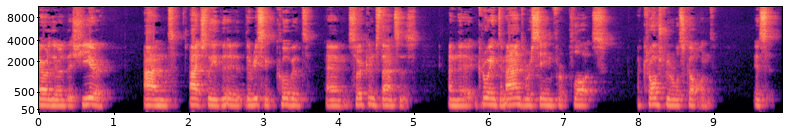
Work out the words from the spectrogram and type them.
earlier this year. And actually, the, the recent COVID um, circumstances and the growing demand we're seeing for plots across rural Scotland is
